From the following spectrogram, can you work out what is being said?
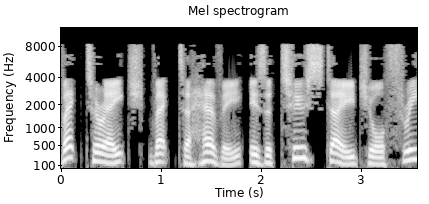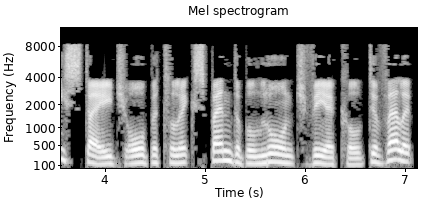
Vector H Vector Heavy is a two-stage or three-stage orbital expendable launch vehicle developed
